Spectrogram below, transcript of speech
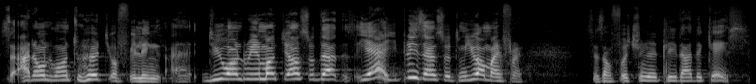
So I don't want to hurt your feelings. Uh, do you want really want to answer that? Yeah, please answer to me. You are my friend. Says, unfortunately, that's the case.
